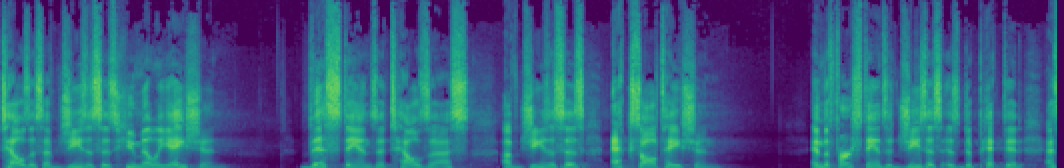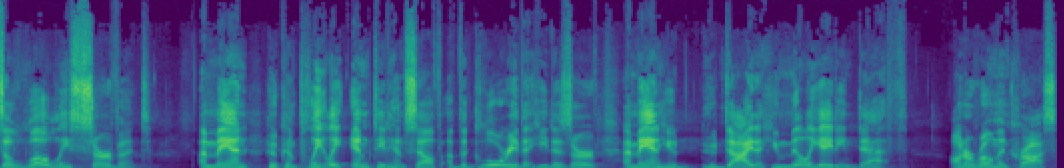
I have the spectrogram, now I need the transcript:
tells us of Jesus' humiliation, this stanza tells us of Jesus' exaltation. In the first stanza, Jesus is depicted as a lowly servant, a man who completely emptied himself of the glory that he deserved, a man who, who died a humiliating death on a Roman cross.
